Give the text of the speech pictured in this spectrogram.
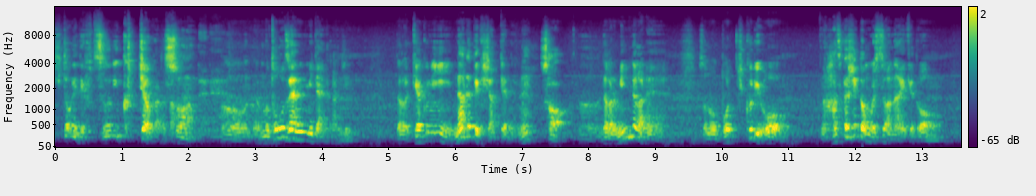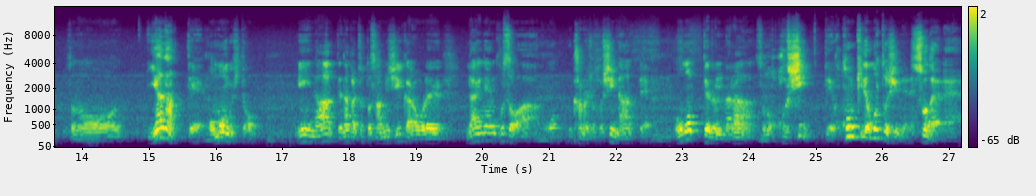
一人で普通に食っちゃうからさ。そうなんだよねうん、もう当然みたいな感じ。だから逆に慣れてきちゃってんだよね、そう。ん、だからみんながねそのぼっちくりを恥ずかしいと思う必要はないけうど、その嫌だって思う人、いいなってなんかちょっと寂しいから俺来年こそはお彼女欲しいなって思ってるんならその欲しいって本気で思ってほしいんだよね。そうだよね。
